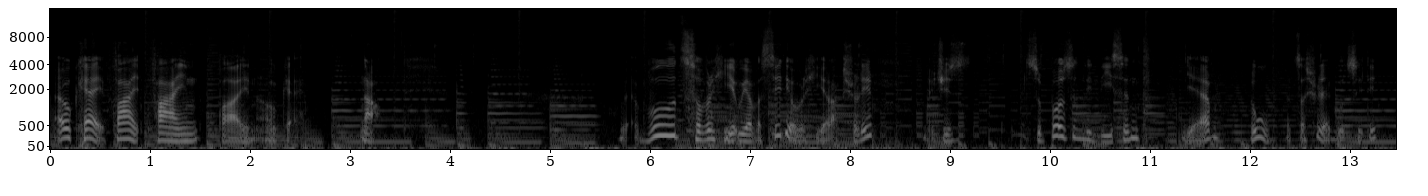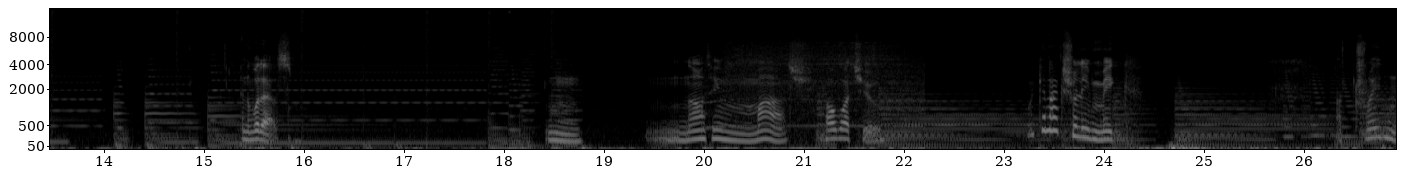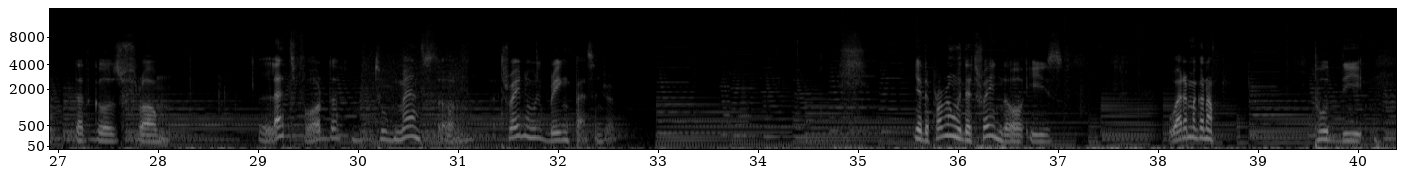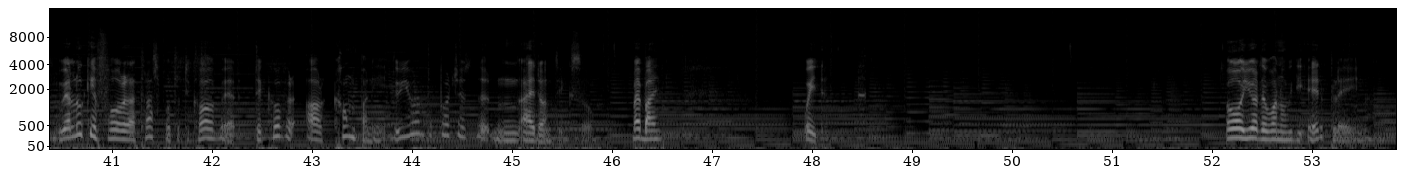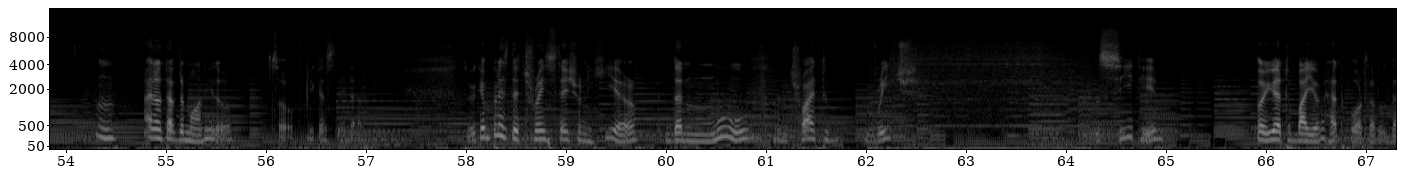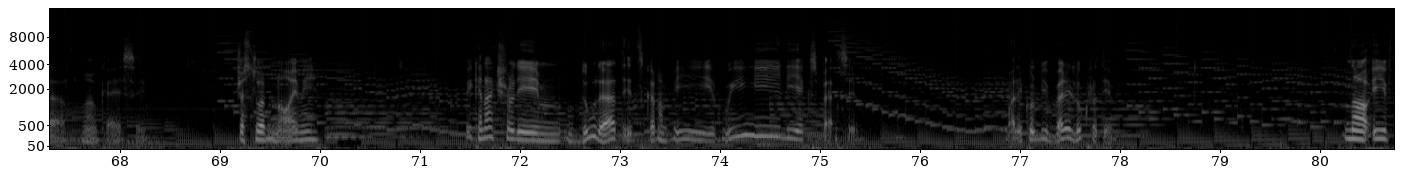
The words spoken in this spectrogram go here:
Okay, fine, fine, fine, okay. Now, we have woods over here, we have a city over here actually, which is supposedly decent, yeah. Ooh, that's actually a good city. And what else? Hmm, nothing much. How about you? We can actually make a train that goes from Letford to Manston. The train will bring passenger. Yeah, the problem with the train though is where am I gonna put the... We are looking for a transport to cover, to cover our company. Do you want to purchase the... I don't think so. Bye bye. Wait. Oh, you're the one with the airplane. Hmm, I don't have the money though, so you can stay there. So we can place the train station here, then move and try to reach the city. Oh, you had to buy your headquarters there. Okay, I see. Just to annoy me. We can actually um, do that. It's gonna be really expensive. But it could be very lucrative. Now, if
